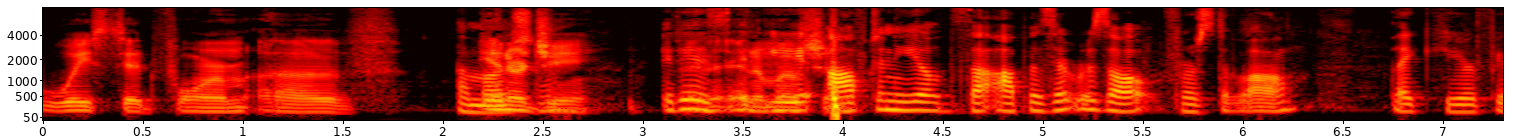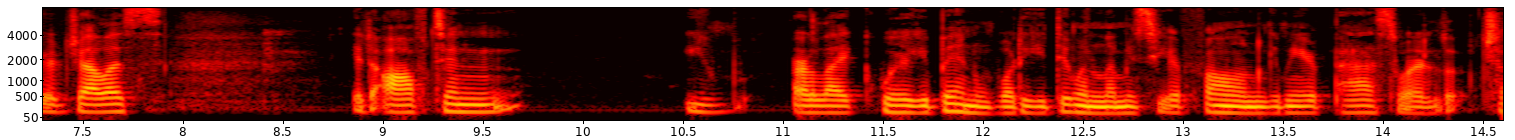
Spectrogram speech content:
wasted form of Emotion. energy. It and- is. and it, emotion. often yields the opposite result, first of all. Like you're, if you're jealous, it often, you are like, where you been? What are you doing? Let me see your phone. Give me your password. Look, ch-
